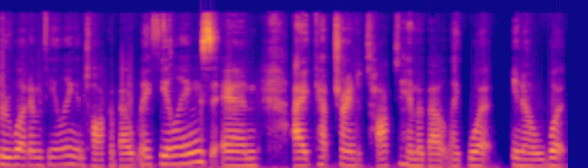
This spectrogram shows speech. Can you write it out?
through what I'm feeling and talk about my feelings. And I kept trying to talk to him about like what, you know, what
